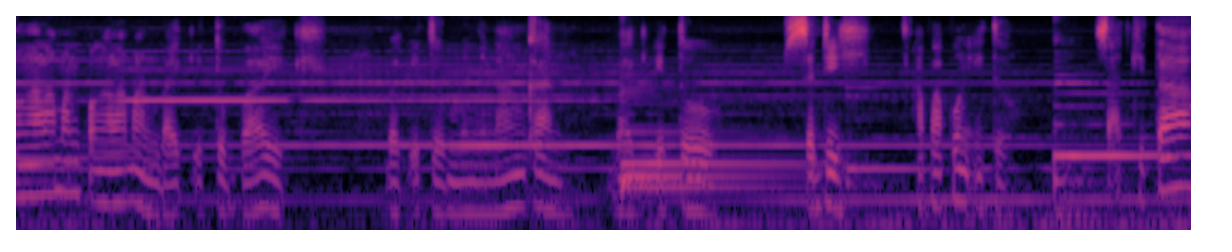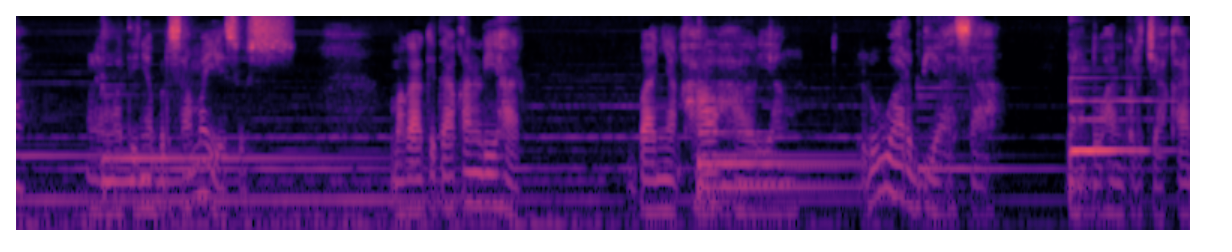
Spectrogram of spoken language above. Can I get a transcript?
pengalaman-pengalaman baik itu baik, baik itu menyenangkan, baik itu sedih, apa pun itu. Saat kita melewatinya bersama Yesus, maka kita akan lihat banyak hal-hal yang luar biasa yang Tuhan kerjakan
